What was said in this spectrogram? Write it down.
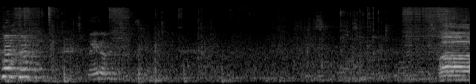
没有时间。呃。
